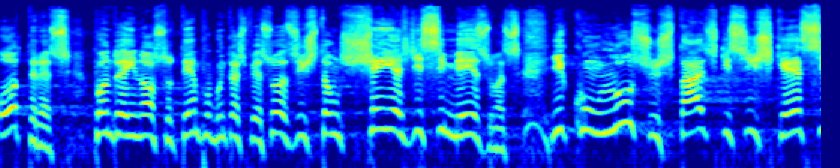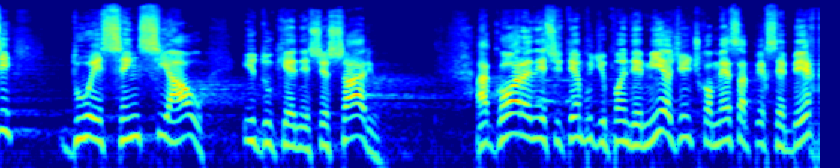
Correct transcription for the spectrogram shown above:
Outras, quando em nosso tempo muitas pessoas estão cheias de si mesmas e com luxos tais que se esquece do essencial e do que é necessário. Agora, nesse tempo de pandemia, a gente começa a perceber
